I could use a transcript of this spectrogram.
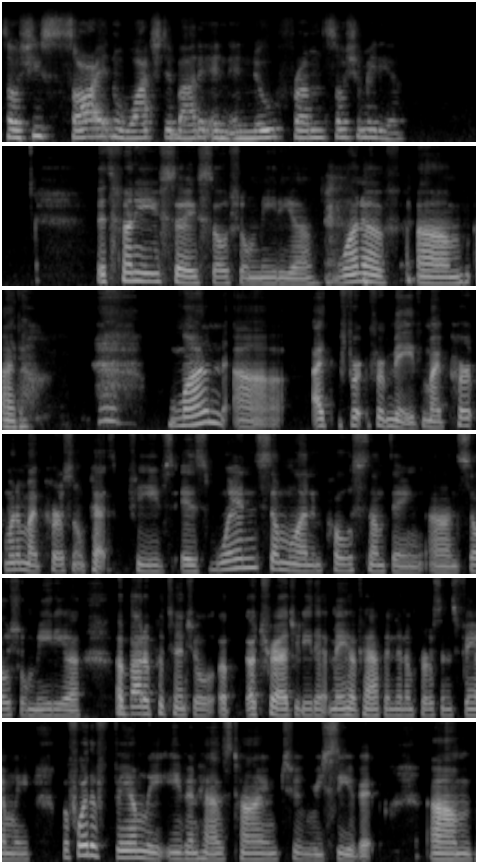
So she saw it and watched about it and, and knew from social media. It's funny you say social media. One of um, I don't know one, uh, I for for me, my per, one of my personal pet peeves is when someone posts something on social media about a potential a, a tragedy that may have happened in a person's family before the family even has time to receive it um,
